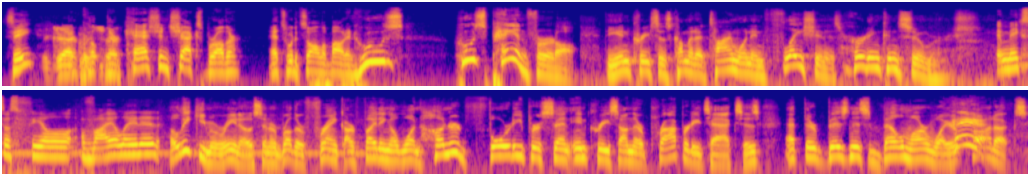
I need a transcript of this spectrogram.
See, Exactly, They're, sir. they're cashing checks, brother. That's what it's all about. And who's who's paying for it all? The increases come at a time when inflation is hurting consumers. It makes us feel violated. Aliki Marinos and her brother Frank are fighting a 140% increase on their property taxes at their business Belmar Wire Pay it.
